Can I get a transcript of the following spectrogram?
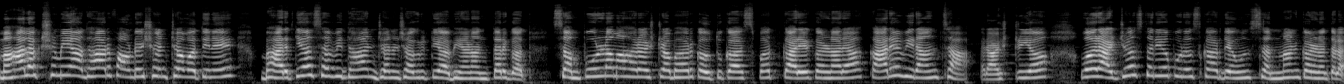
महालक्ष्मी आधार फाउंडेशनच्या वतीने भारतीय संविधान जनजागृती अभियानांतर्गत संपूर्ण महाराष्ट्रभर कौतुकास्पद कार्य करणाऱ्या कार्यवीरांचा राष्ट्रीय व राज्यस्तरीय पुरस्कार देऊन सन्मान करण्यात आला.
